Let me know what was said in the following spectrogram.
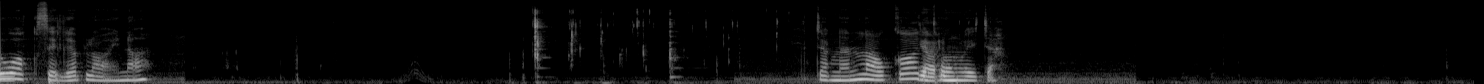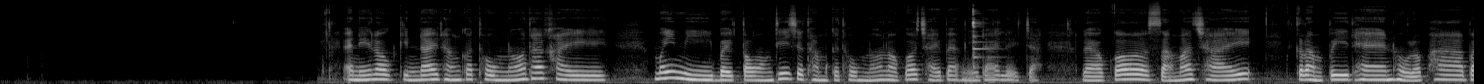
ลวกเสร็จเรียบร้อยเนาะ จากนั้นเราก็หยอดลงเลยจ้ะอันนี้เรากินได้ทั้งกระทงเนาะถ้าใครไม่มีใบตองที่จะทำกระทงเนาะเราก็ใช้แบบนี้ได้เลยจ้ะแล้วก็สามารถใช้กระหล่ำปีแทนโหระพาใบ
